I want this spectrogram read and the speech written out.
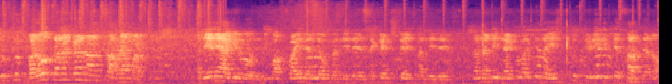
ದುಡ್ಡು ಬರೋ ತನಕ ನಾನು ಸಹಾಯ ಮಾಡ್ತೀನಿ. ಅದೇನೇ ಆಗಿರ್ಬೋದು, ನಿಮ್ಮ ಫೈಲ್ ಎಲ್ಲೋ ಬಂದಿದೆ ಸೆಕೆಂಡ್ ಸ್ಟೇಜ್ ಬಂದಿದೆ. ನನ್ನಲ್ಲಿ ನೆಟ್ವರ್ಕ್ ಇಂದ ಎಷ್ಟು ತಿಳಿಯಲಿಕ್ಕೆ ಸಾಧ್ಯನೋ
